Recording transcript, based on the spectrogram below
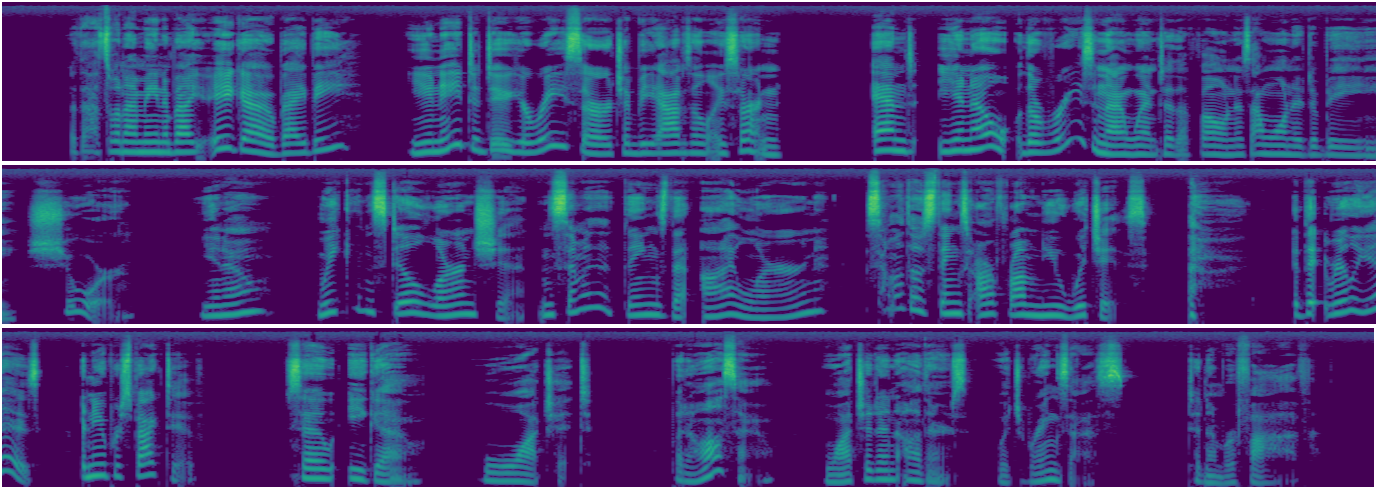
But that's what I mean about your ego, baby. You need to do your research and be absolutely certain. And you know, the reason I went to the phone is I wanted to be sure. You know, we can still learn shit. And some of the things that I learn, some of those things are from new witches. It really is a new perspective. So, ego watch it, but also watch it in others, which brings us to number five.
